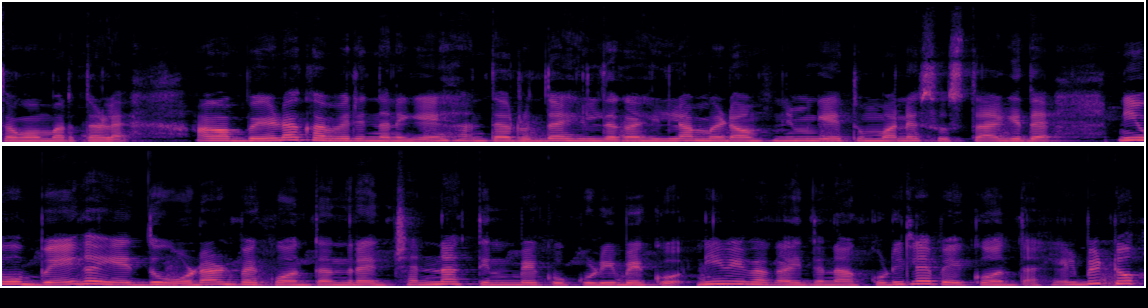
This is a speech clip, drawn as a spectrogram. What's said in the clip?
ತೊಗೊಂಬರ್ತಾಳೆ. ಆಗ, ಬೇಡ ಕಾವೇರಿ ನನಗೆ ಅಂತ ವೃದ್ಧ ಹೇಳಿದಾಗ, ಇಲ್ಲ ಮೇಡಮ್ ನಿಮಗೆ ತುಂಬಾ ಸುಸ್ತಾಗಿದೆ. ನೀವು ಬೇಗ ಎದ್ದು ಓಡಾಡಬೇಕು ಅಂತಂದರೆ ಚೆನ್ನಾಗಿ ತಿನ್ನಬೇಕು ಕುಡಿಬೇಕು. ನೀವಿವಾಗ ಇದನ್ನು ಕುಡಿಲೇಬೇಕು ಅಂತ ಹೇಳಿಬಿಟ್ಟು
